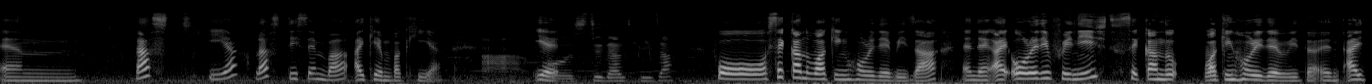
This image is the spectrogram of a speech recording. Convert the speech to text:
and last year, last December, I came back here Ah, Yeah. For student visa? for second working holiday visa, and then I already finished second working holiday visa, and I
